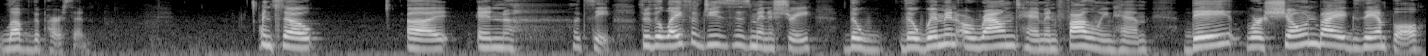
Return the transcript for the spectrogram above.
Love the person. And so, uh, in, let's see, through the life of Jesus' ministry, the, the women around him and following him, they were shown by example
